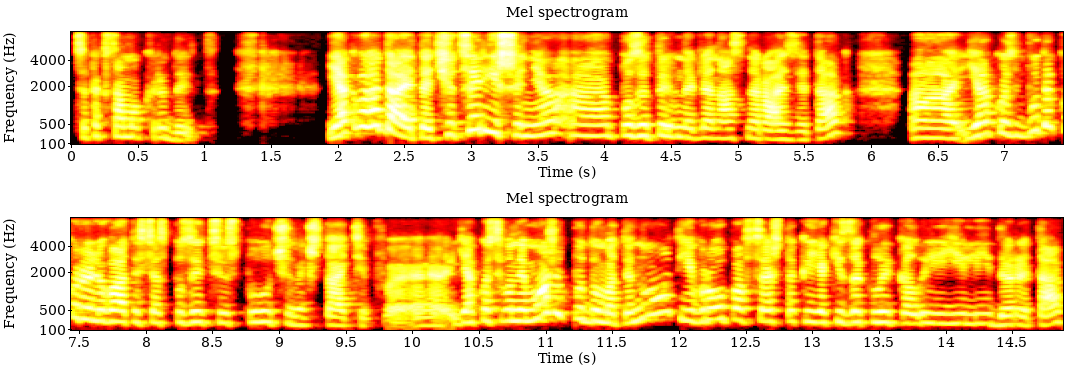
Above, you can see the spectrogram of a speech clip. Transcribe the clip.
це так само кредит. Як ви гадаєте, чи це рішення е, позитивне для нас наразі? Так якось буде корелюватися з позицією Сполучених Штатів? Е, якось вони можуть подумати: ну от Європа, все ж таки, як і закликали її лідери, так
